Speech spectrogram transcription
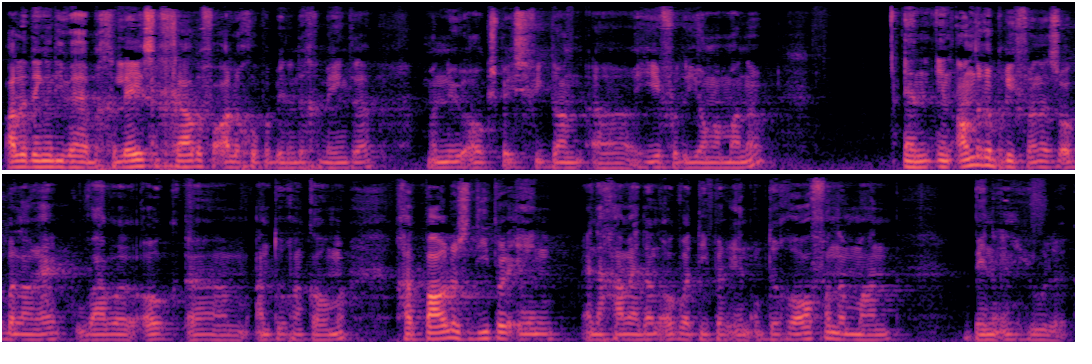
alle dingen die we hebben gelezen gelden voor alle groepen binnen de gemeente, maar nu ook specifiek dan uh, hier voor de jonge mannen. En in andere brieven, dat is ook belangrijk, waar we ook um, aan toe gaan komen, gaat Paulus dieper in, en daar gaan wij dan ook wat dieper in, op de rol van de man binnen een huwelijk.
